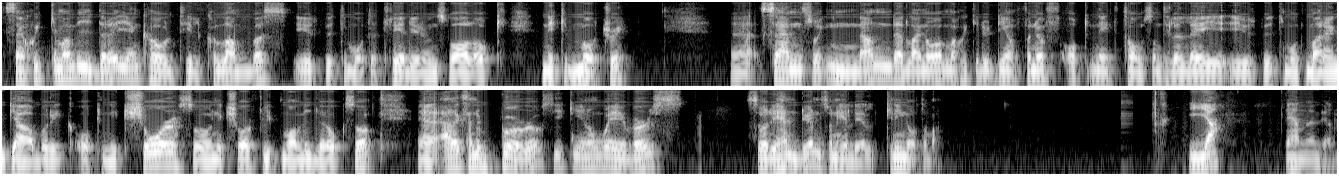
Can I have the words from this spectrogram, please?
Sen skickar man vidare Ian Cole till Columbus i utbyte mot ett tredje och Nick Motry. Eh, sen så innan deadline då, man skickade ut Dion Phaneuf och Nate Thompson till LA i utbyte mot Marian Gaborik och Nick Shore. Så Nick Shore flippar man vidare också. Eh, Alexander Burrows gick igenom waivers. Så det hände ju ändå en hel del kring Ottawa. Ja, det hände en del.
